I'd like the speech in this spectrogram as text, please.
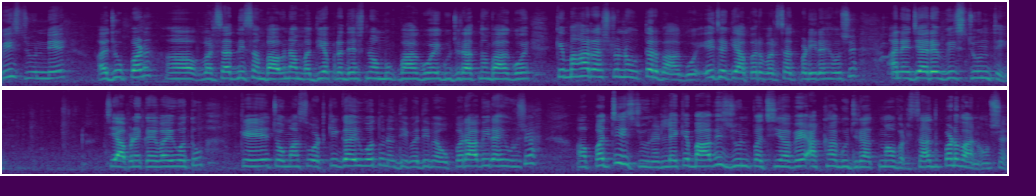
વીસ જૂનને હજુ પણ વરસાદની સંભાવના મધ્યપ્રદેશનો અમુક ભાગ હોય, ગુજરાતનો ભાગ હોય કે મહારાષ્ટ્રનો ઉત્તર ભાગ હોય, એ જગ્યા પર વરસાદ પડી રહ્યો છે. અને જ્યારે વીસ જૂનથી જે આપણે કહેવાયું હતું કે ચોમાસું અટકી ગયું હતું ને ધીમે ધીમે ઉપર આવી રહ્યું છે. પચીસ જૂન એટલે કે બાવીસ જૂન પછી હવે આખા ગુજરાતમાં વરસાદ પડવાનો છે.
